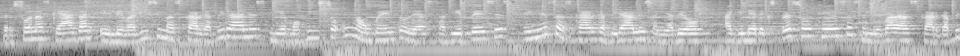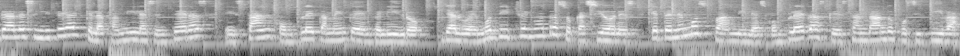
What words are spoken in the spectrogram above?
personas que andan elevadísimas cargas virales y hemos visto un aumento de hasta 10 veces en esas cargas virales, añadió. Aguilera expresó que esas elevadas cargas virales significan que las familias enteras están completamente en peligro. Ya lo hemos dicho en otras ocasiones, que tenemos familias completas que están dando positiva,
